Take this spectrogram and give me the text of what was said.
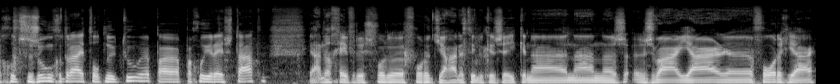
goed seizoen gedraaid tot nu toe. Een paar, paar goede resultaten. Ja, dat geeft rust voor, de, voor het jaar natuurlijk. En zeker na, na een, een zwaar jaar eh, vorig jaar.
